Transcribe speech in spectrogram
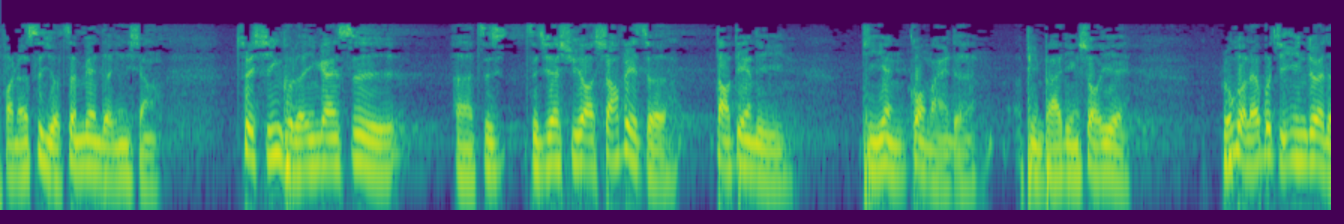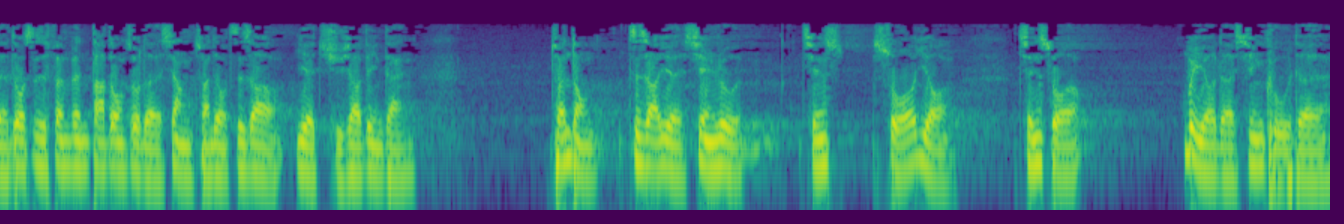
反而是有正面的影响。最辛苦的应该是，呃，直直接需要消费者到店里体验购买的品牌零售业。如果来不及应对的，都是纷纷大动作的向传统制造业取消订单，传统制造业陷入前所有前所未有的辛苦的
